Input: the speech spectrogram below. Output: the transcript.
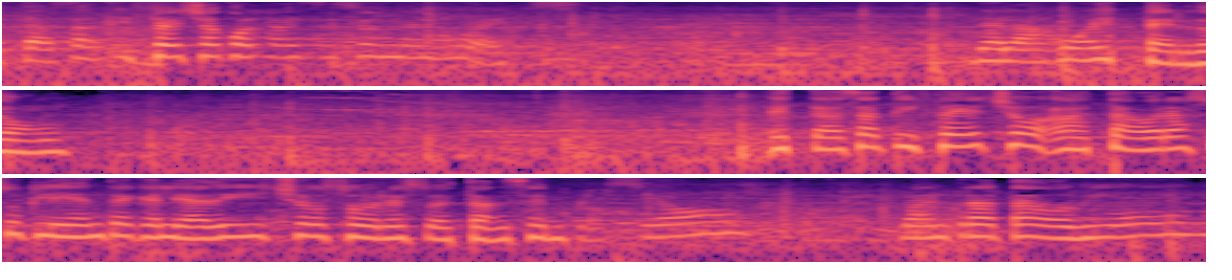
¿Está satisfecho con la decisión del juez? De la juez, perdón. ¿Está satisfecho hasta ahora su cliente que le ha dicho sobre su estancia en prisión? ¿Lo han tratado bien?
